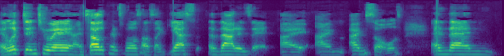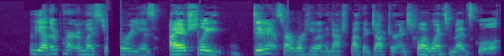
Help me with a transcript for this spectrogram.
I looked into it and I saw the principles. I was like, Yes, that is it. I, I'm I'm sold. And then the other part of my story is I actually didn't start working with a naturopathic doctor until I went to med school.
